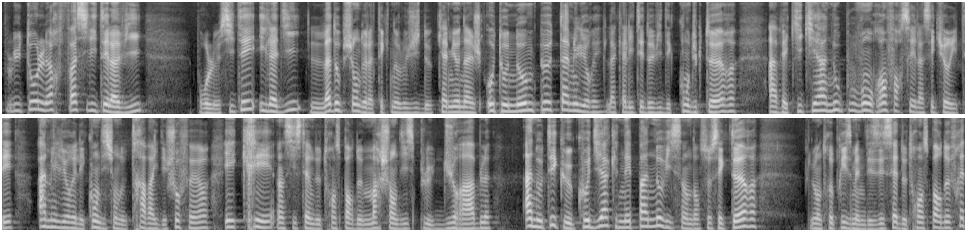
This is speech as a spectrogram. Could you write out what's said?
plutôt leur faciliter la vie. Pour le citer, il a dit L'adoption de la technologie de camionnage autonome peut améliorer la qualité de vie des conducteurs. Avec IKEA, nous pouvons renforcer la sécurité, améliorer les conditions de travail des chauffeurs et créer un système de transport de marchandises plus durable. A noter que Kodiak n'est pas novice hein, dans ce secteur. L'entreprise mène des essais de transport de fret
